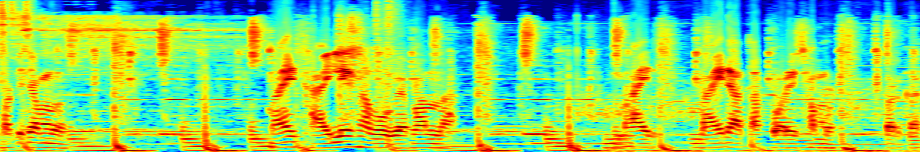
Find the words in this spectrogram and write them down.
ফটে যাব। মায়ের খাইলে খাব, ব্যাপার না। মায়ের মায়ের আতা পরে খামো দরকার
